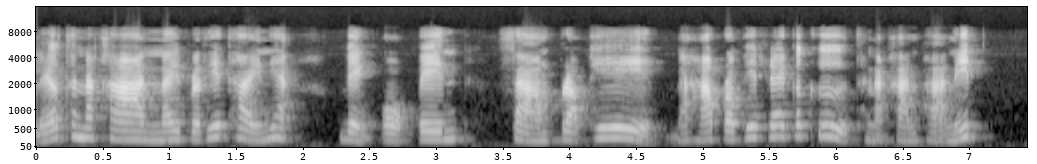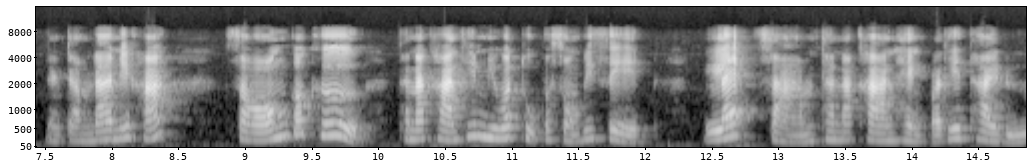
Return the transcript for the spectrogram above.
แล้วธนาคารในประเทศไทยเนี่ยแบ่งออกเป็น 3 ประเภทนะคะ ประเภทแรกก็คือ ธนาคารพาณิชย์ยังจำได้ไหมคะ 2 ก็คือ ธนาคารที่มีวัตถุประสงค์พิเศษ และ 3 ธนาคารแห่งประเทศไทยหรือ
